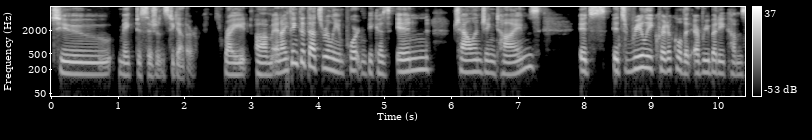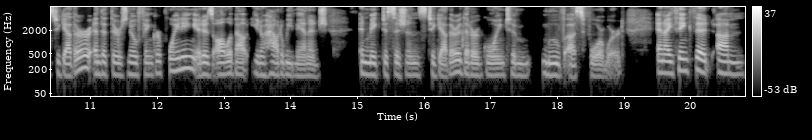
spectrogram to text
to make decisions together right? Um, and I think that that's really important because in challenging times, it's it's really critical that everybody comes together and that there's no finger pointing. It is all about you know how do we manage and make decisions together that are going to move us forward. And I think that um,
